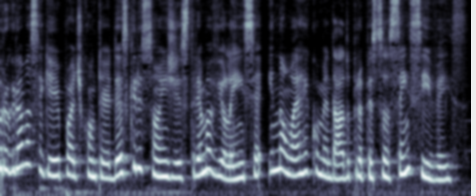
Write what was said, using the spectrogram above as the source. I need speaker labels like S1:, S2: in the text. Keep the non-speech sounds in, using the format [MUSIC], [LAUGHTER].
S1: programa a seguir pode conter descrições de extrema violência e não é recomendado para pessoas sensíveis.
